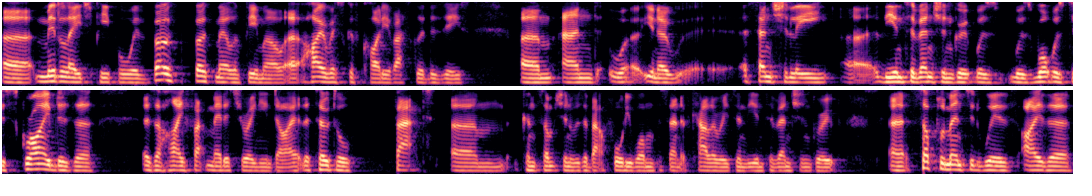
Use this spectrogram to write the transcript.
uh, middle-aged people with both both male and female at high risk of cardiovascular disease. Um, and you know, essentially, uh, the intervention group was was what was described as a as a high-fat Mediterranean diet. The total fat um, consumption was about 41% of calories in the intervention group, uh, supplemented with either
